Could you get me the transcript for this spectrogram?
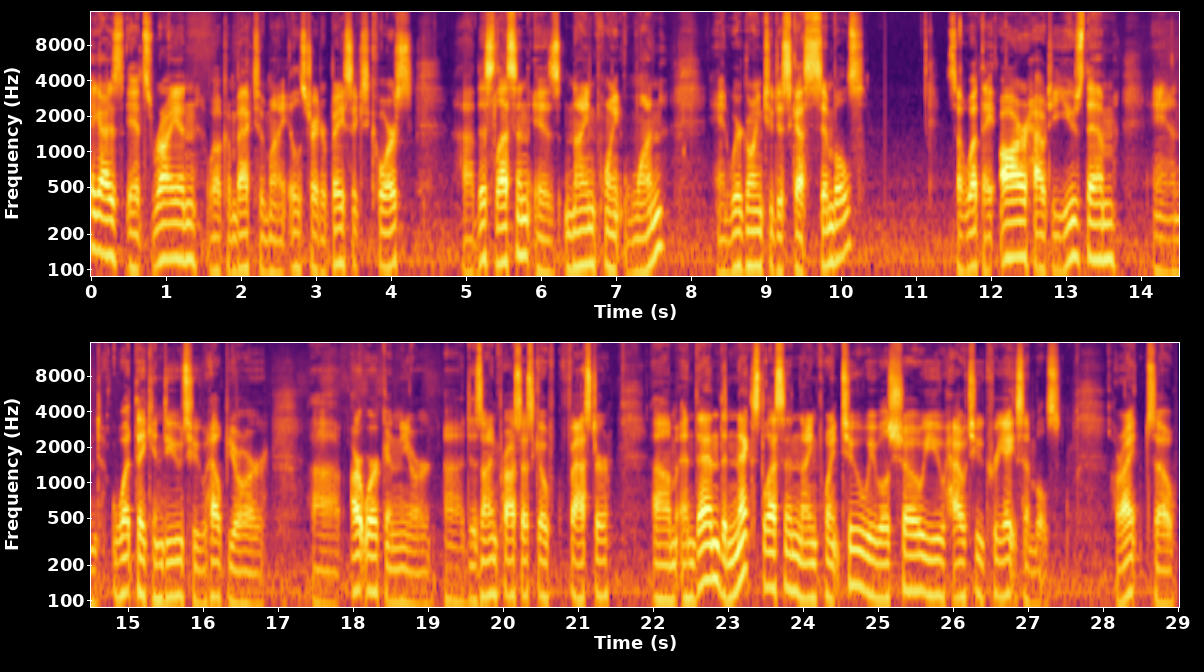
Hey guys, it's Ryan. Welcome back to my Illustrator Basics course. Uh, this lesson is 9.1 and we're going to discuss symbols. So what they are, how to use them, and what they can do to help your uh, artwork and your uh, design process go faster. Um, and then the next lesson, 9.2, we will show you how to create symbols. Alright, so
